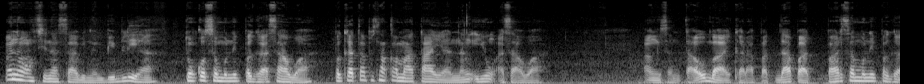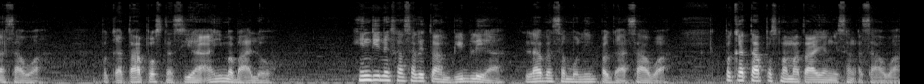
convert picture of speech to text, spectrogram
Ano ang sinasabi ng Biblia tungkol sa muling pag-aasawa pagkatapos ng kamatayan ng iyong asawa? Ang isang tao ba ay karapat-dapat para sa muling pag-aasawa pagkatapos na siya ay mabalo? Hindi nagsasalita ang Biblia laban sa muling pag-aasawa pagkatapos mamatay ang isang asawa.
